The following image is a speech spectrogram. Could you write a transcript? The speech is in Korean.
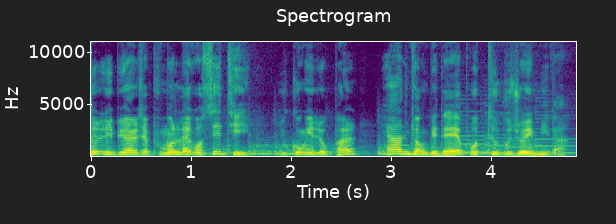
오늘 리뷰할 제품은 레고 시티 60168 해안경비대의 보트 구조입니다.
